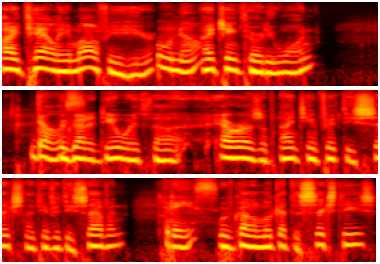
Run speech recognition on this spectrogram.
Italian mafia here. Uno, 1931. dos, We've got to deal with uh, eras of 1956, 1957. Tres, We've got to look at the 60s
